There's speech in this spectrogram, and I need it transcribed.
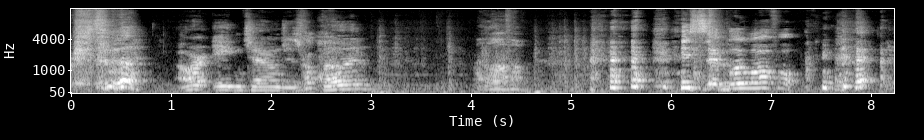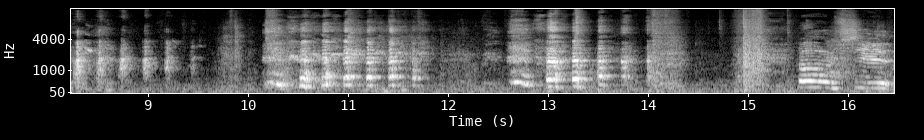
coronavirus. Aren't eating challenges fun? I love them. he said blue waffle. oh shit.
